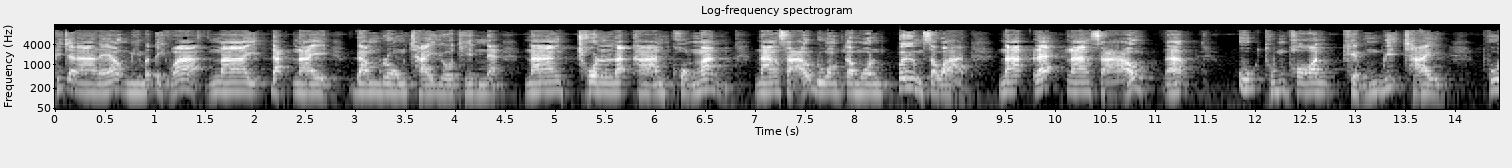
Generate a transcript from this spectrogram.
พิจารณาแล้วมีมติว่านายดันายดำรงชัยโยธินเนี่ยนางชนละทานคงมั่น นางสาวดวงกมลปื้มสวัสดนะและนางสาวนะครับ อุทุมพรเข็มวิชัย ผู้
